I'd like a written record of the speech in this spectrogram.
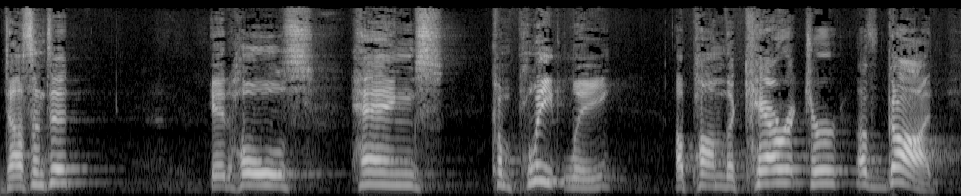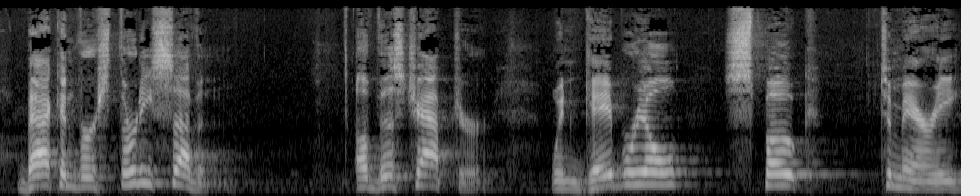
Doesn't it? It holds, hangs completely upon the character of God. Back in verse 37 of this chapter, when Gabriel spoke to Mary,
